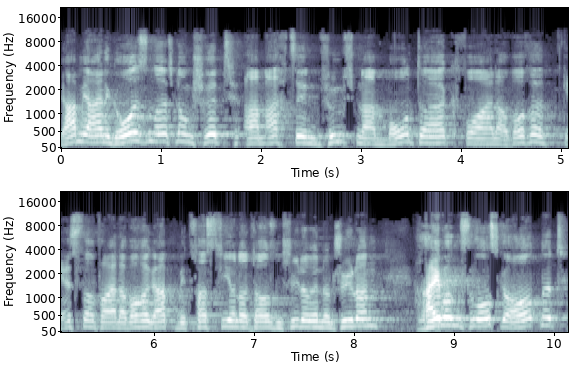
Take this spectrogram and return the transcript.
Wir haben ja einen großen Öffnungsschritt am 18.05. am Montag vor einer Woche, gestern vor einer Woche gehabt, mit fast 400.000 Schülerinnen und Schülern, reibungslos geordnet.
